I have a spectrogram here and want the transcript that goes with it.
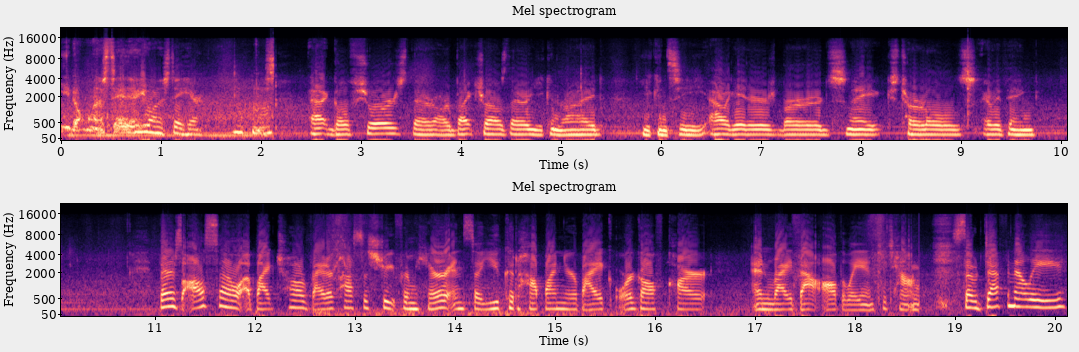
you don't want to stay there. You want to stay here. Mm-hmm. At Gulf Shores, there are bike trails there you can ride. You can see alligators, birds, snakes, turtles, everything. There's also a bike trail right across the street from here, and so you could hop on your bike or golf cart and ride that all the way into town. So definitely,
